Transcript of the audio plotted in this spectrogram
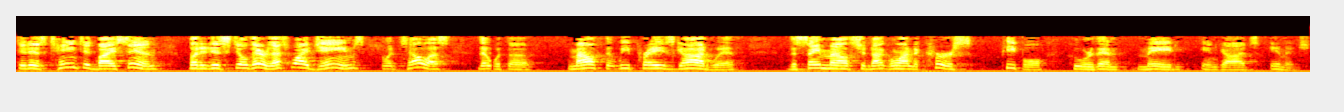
It is tainted by sin, but it is still there. That's why James would tell us that with the mouth that we praise God with, the same mouth should not go on to curse people who were then made in God's image.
